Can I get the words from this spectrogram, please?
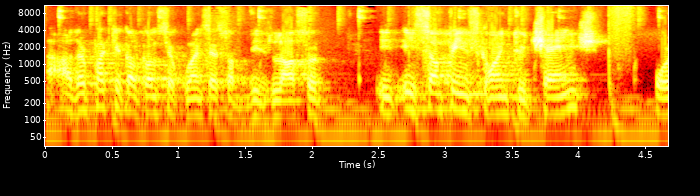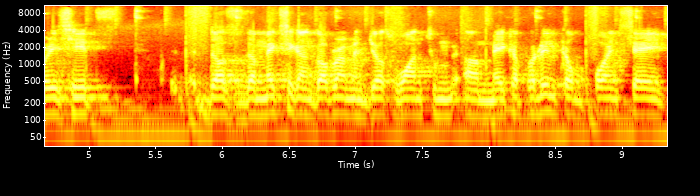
Are there practical consequences of this lawsuit? Is, is something going to change, or is it? Does the Mexican government just want to uh, make a political point, saying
